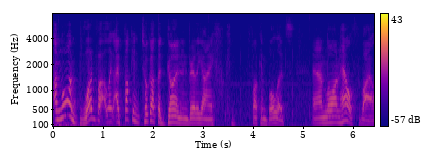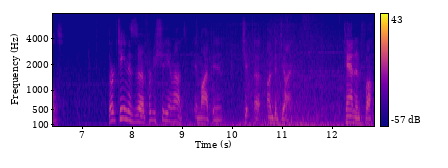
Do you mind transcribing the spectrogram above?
I'm low on blood like I fucking took out the gun and barely got any fucking fucking bullets. And I'm low on health vials. 13 is a pretty shitty amount in my opinion. Ch uh, under giant. Cannon fuck.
